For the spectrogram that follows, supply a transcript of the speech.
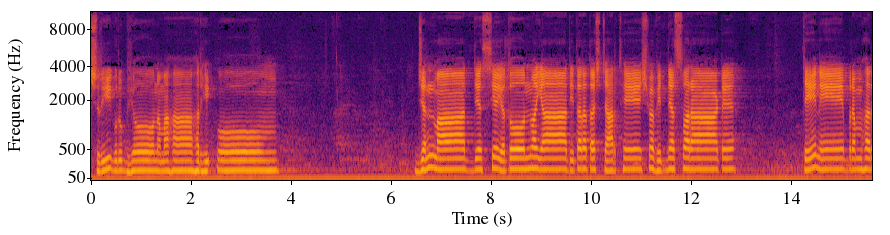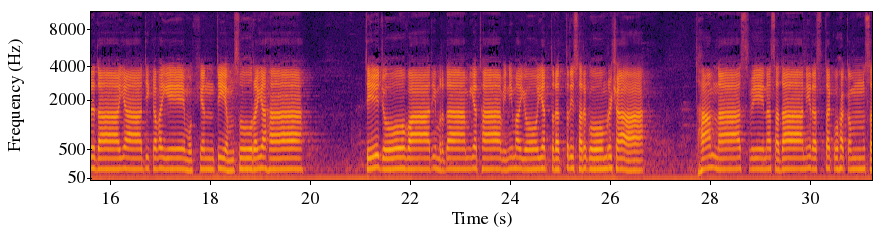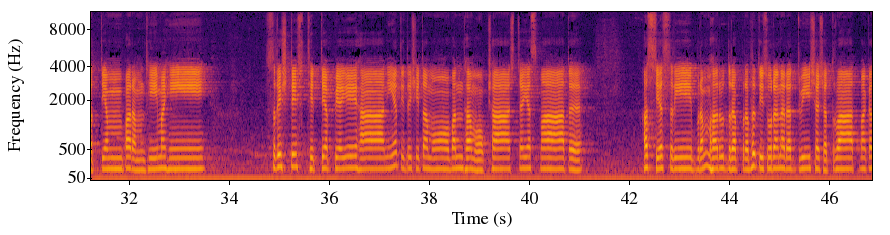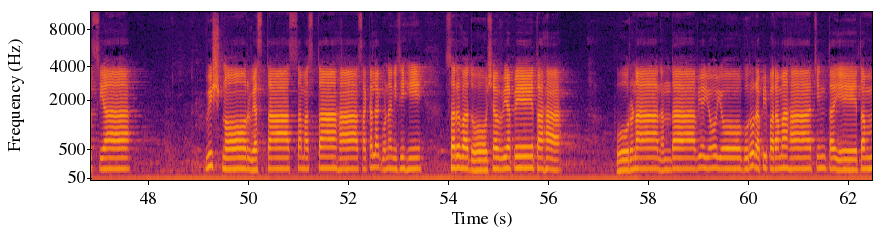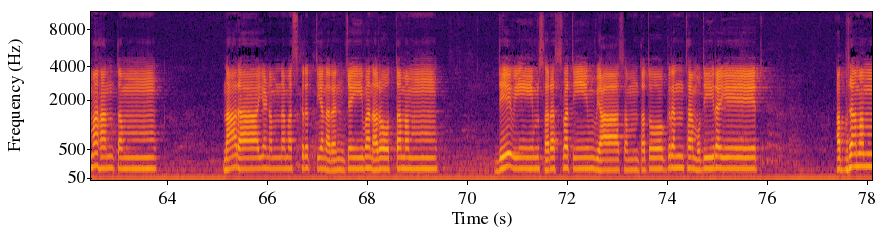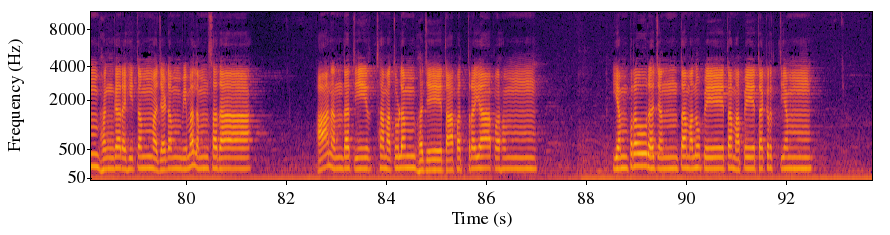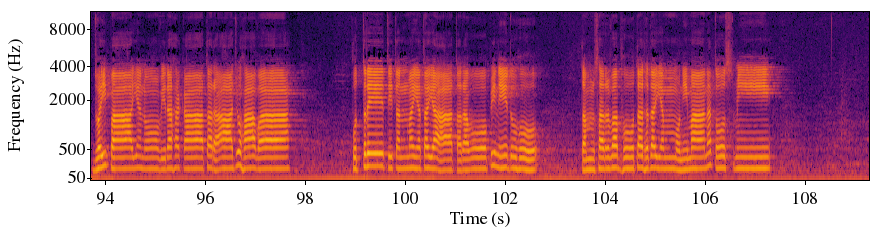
श्रीगुरुभ्यो नमः, हरि ॐ जन्माद्यस्य यतोऽन्वयादितरतश्चार्थेष्वभिज्ञस्वराट्। तेने ब्रह्महृदायादिकवये मुह्यन्ति यं सूरयः तेजो वारिमृदां यथा विनिमयो यत्र त्रिसर्गो मृषा। धाम्ना स्वेन सदा निरस्तकुहकं सत्यं परं धीमहि। सृष्टिस्थित्यप्ययेहा नियतिदिशितमो बन्धमोक्षाश्च यस्मात्। अस्य श्रीब्रह्मरुद्रप्रभृतिसुरनरद्वीषशत्रुवात्मकस्य। विष्णोर्व्यस्ताः समस्ताः सकलगुणनिधिः सर्वदोषव्यपेतः। पूर्णानन्दाव्ययो यो गुरुरपि परमः चिन्तयेतं महान्तम् नारायणं नमस्कृत्य नरं चैव नरोत्तमम्। देवीं सरस्वतीं व्यासं ततो ग्रन्थमुदीरयेत्। अभ्रमं भङ्गरहितम् अजडं विमलं सदा। आनन्दतीर्थमतुलं भजे तापत्रयापहम् यं प्रौरजन्तमनुपेतमपेतकृत्यम् द्वैपायनो विरहकातराजुहाव। पुत्रेति तन्मयतया तरवोऽपि नेदुः। तं सर्वभूतहृदयं मुनिमानतोऽस्मि।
